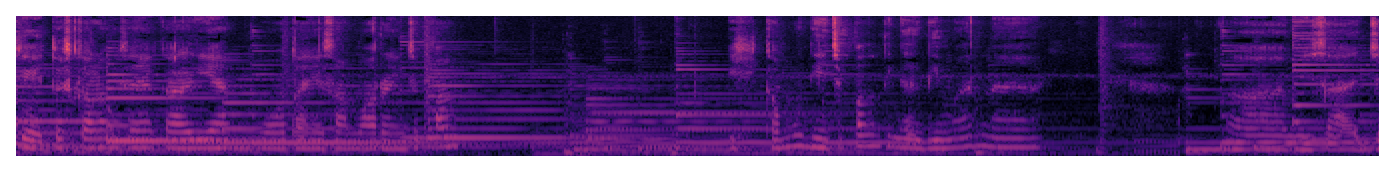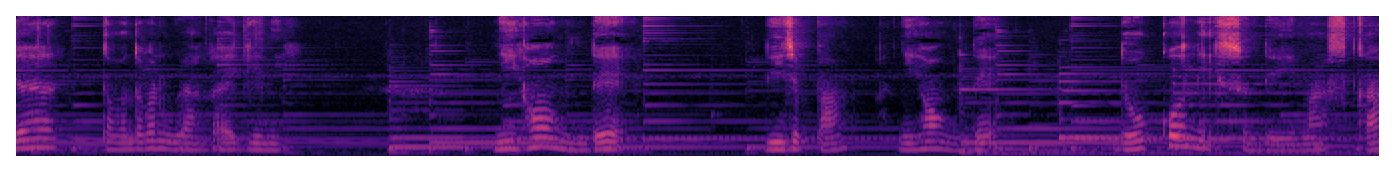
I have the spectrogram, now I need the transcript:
Oke, terus kalau misalnya kalian mau tanya sama orang Jepang, ih kamu di Jepang tinggal di mana? Uh, bisa aja teman-teman bilang kayak gini, Nihon de di Jepang, Nihon de doko ni sunde imasu ka?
